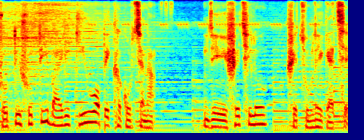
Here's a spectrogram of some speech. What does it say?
সত্যি সত্যি বাইরে কেউ অপেক্ষা করছে না। যে এসেছিল সে চলে গেছে।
